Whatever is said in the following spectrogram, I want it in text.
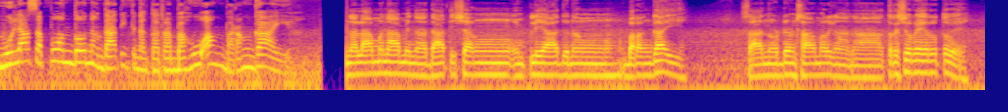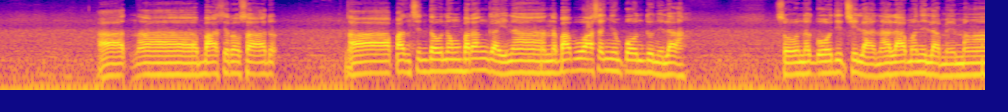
mula sa pondo ng dating pinagtatrabahuang barangay. Nalaman namin na dati siyang empleyado ng barangay sa Northern Samar nga na tresurero to eh. At na base raw sa ano, napansin daw ng barangay na nababawasan yung pondo nila. So nag-audit sila, nalaman nila may mga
